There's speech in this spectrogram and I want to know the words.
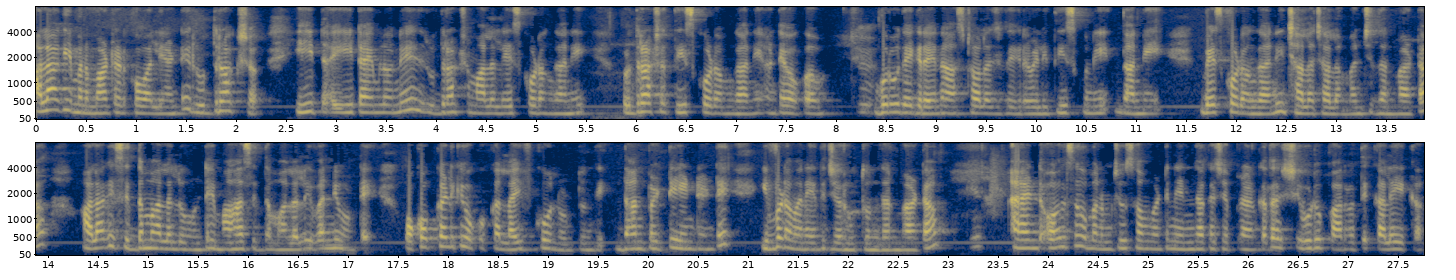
అలాగే మనం మాట్లాడుకోవాలి అంటే రుద్రాక్ష. ఈ ఈ టైంలోనే రుద్రాక్ష మాలలు వేసుకోవడం కానీ రుద్రాక్ష తీసుకోవడం కానీ అంటే ఒక గురువు దగ్గర అయినా ఆస్ట్రాలజీ దగ్గర వెళ్ళి తీసుకుని దాన్ని వేసుకోవడం కానీ చాలా చాలా మంచిదన్నమాట. అలాగే సిద్ధమాలలు ఉంటాయి మహాసిద్ధమాలలు ఇవన్నీ ఉంటాయి. ఒక్కొక్కరికి ఒక్కొక్క లైఫ్ గోల్ ఉంటుంది. దాన్ని బట్టి ఏంటంటే ఇవ్వడం అనేది జరుగుతుంది అనమాట అండ్ ఆల్సో మనం చూసాము అంటే నేను ఇందాక చెప్పాను కదా శివుడు పార్వతి కలయిక.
